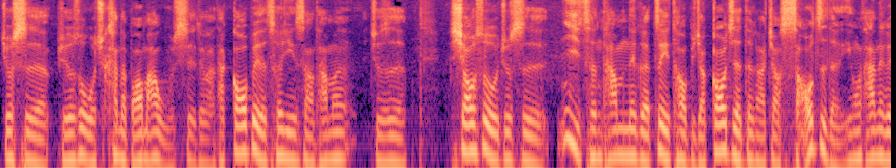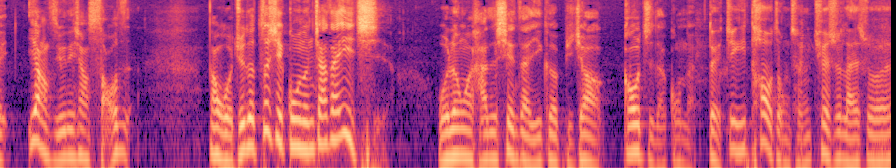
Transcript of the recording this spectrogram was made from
就是比如说我去看到宝马五系，对吧？它高倍的车型上，他们就是销售就是昵称他们那个这一套比较高级的灯啊，叫勺子灯，因为它那个样子有点像勺子。那我觉得这些功能加在一起，我认为还是现在一个比较高级的功能。对这一套总成，确实来说，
